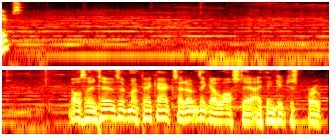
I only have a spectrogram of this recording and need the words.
Oops. Also, in terms of my pickaxe, I don't think I lost it. I think it just broke.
